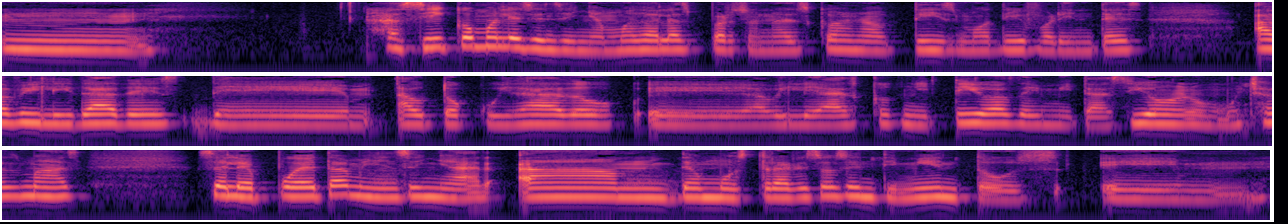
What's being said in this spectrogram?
Mm, así como les enseñamos a las personas con autismo diferentes habilidades de autocuidado, eh, habilidades cognitivas de imitación o muchas más, se le puede también enseñar a mm, demostrar esos sentimientos eh,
